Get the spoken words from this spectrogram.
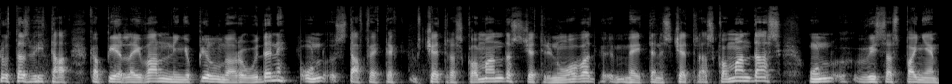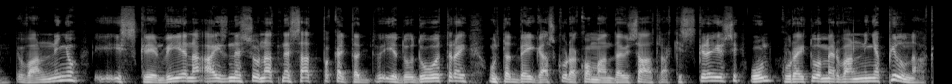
Nu, tas bija tā, ka pierlēja vanniņu pilnu ar ūdeni un stafete četras komandas, četri novadi, meitenes četrās komandās un visas paņem vanniņu, izskrien viena, aiznes un atnes atpakaļ, tad iedod otrai, un tad beigās, kura komanda visātrāk izskrējusi, un kurai tomēr vanniņa pilnāk.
